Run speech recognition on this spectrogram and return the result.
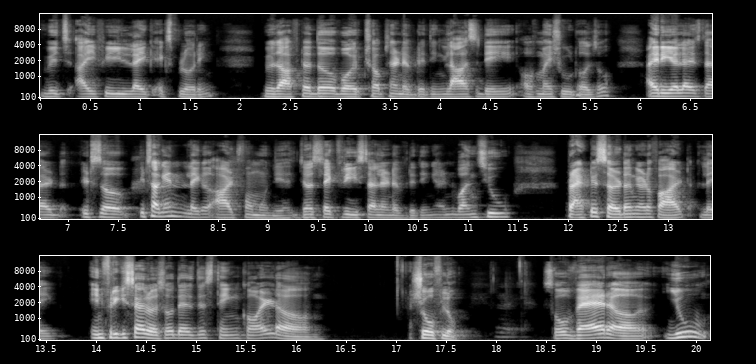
which i feel like exploring because after the workshops and everything last day of my shoot also i realized that it's a it's again like an art form only just like freestyle and everything. And once you practice certain kind of art like in freestyle also there's this thing called uh, show flow. So where uh, you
